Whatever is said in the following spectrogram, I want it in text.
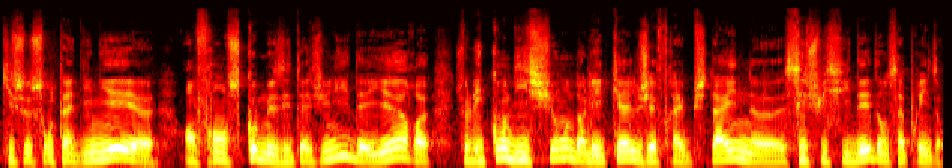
qui se sont indignés en France comme aux États-Unis d'ailleurs sur les conditions dans lesquelles Jeffrey Epstein euh, s'est suicidé dans sa prison.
